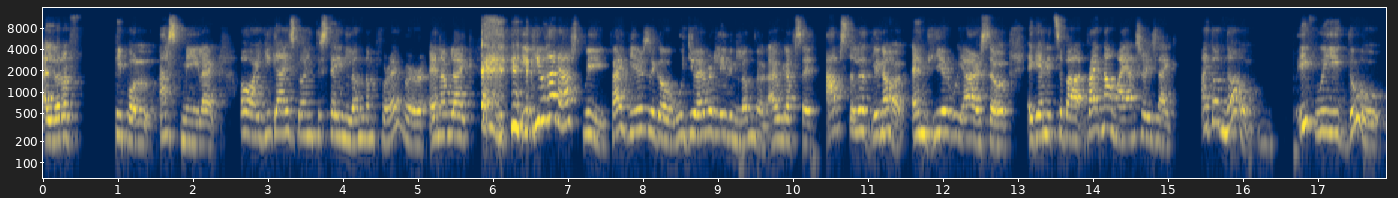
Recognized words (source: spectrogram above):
a lot of people ask me like oh are you guys going to stay in london forever and i'm like if you had asked me five years ago would you ever live in london i would have said absolutely not and here we are so again it's about right now my answer is like i don't know if we do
